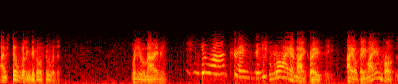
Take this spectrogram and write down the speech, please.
I'm still willing to go through with it. Will you marry me? you are crazy. Why am I crazy? I obey my impulses.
